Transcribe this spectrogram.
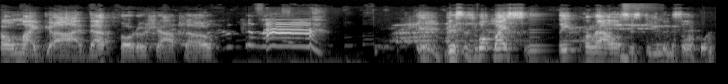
Oh my god, that Photoshop though. Ah! This is what my sleep paralysis demons look like.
